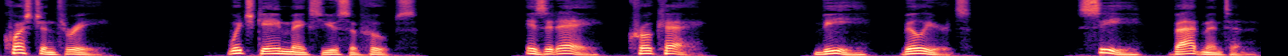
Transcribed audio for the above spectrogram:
Question 3. Which game makes use of hoops? Is it A. Croquet? B. Billiards? C. Badminton?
